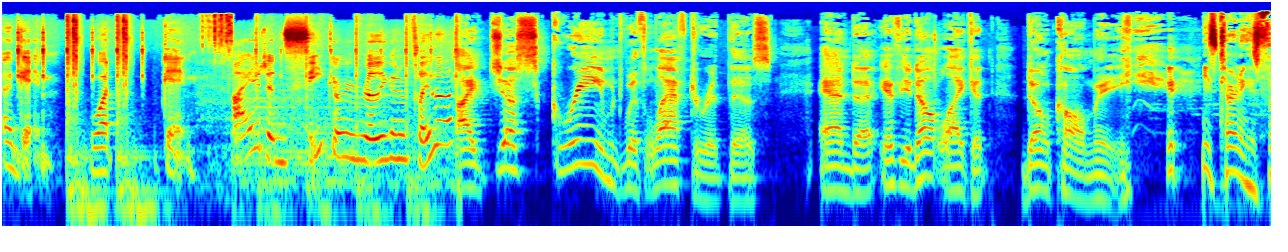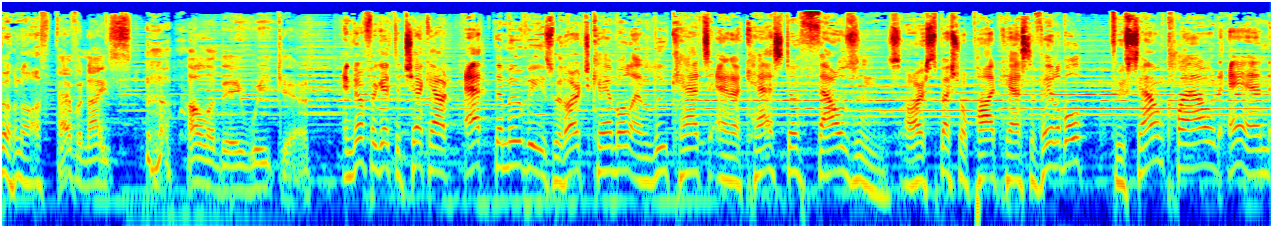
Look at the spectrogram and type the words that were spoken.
A game. What game? Hide and seek? Are we really going to play that? I just screamed with laughter at this. And uh, if you don't like it, don't call me. He's turning his phone off. Have a nice holiday weekend. And don't forget to check out At the Movies with Arch Campbell and Lou Katz and a cast of thousands. Our special podcast available through SoundCloud and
